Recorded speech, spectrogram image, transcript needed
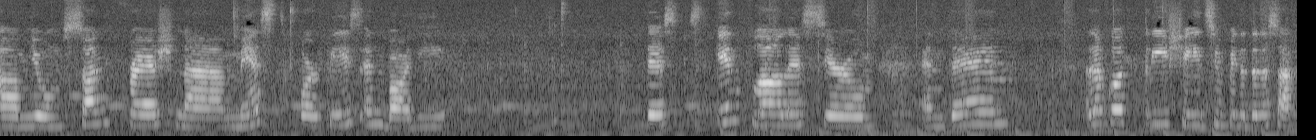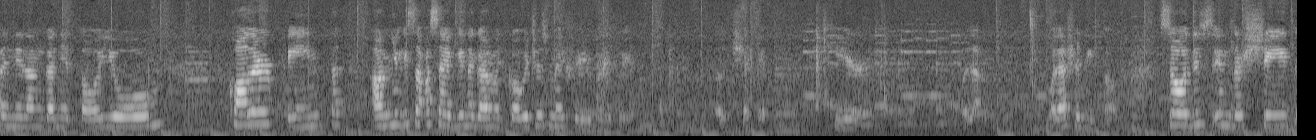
um, yung Sun Fresh na mist for face and body. This Skin Flawless Serum. And then, alam ko, three shades yung pinadala sa akin nilang ganito. Yung color paint. Um, yung isa kasi ginagamit ko, which is my favorite. Wait, I'll check it here. Wala. Wala siya dito. So, this is in the shade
